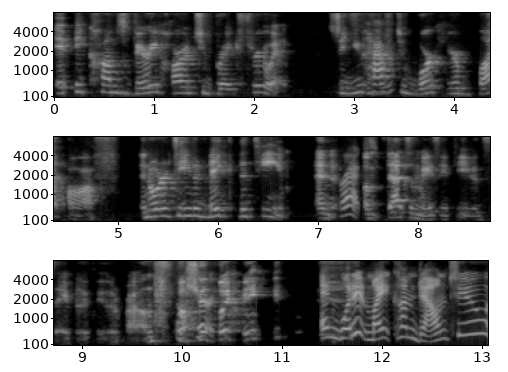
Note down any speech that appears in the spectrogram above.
it becomes very hard to break through it. So you mm-hmm. have to work your butt off in order to even make the team. And um, that's amazing to even say for the Cleveland Browns. For sure. And what it might come down to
